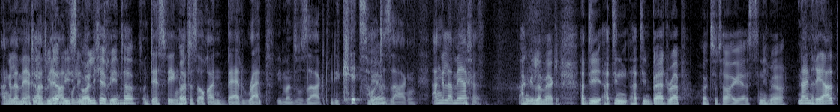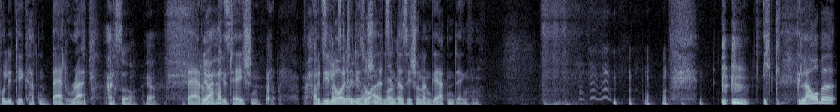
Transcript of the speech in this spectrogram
Angela Merkel hat wieder, Realpolitik wie neulich betrieben. erwähnt habe. Und deswegen was? hat es auch einen Bad Rap, wie man so sagt, wie die Kids heute ja? sagen. Angela Merkel. Angela Merkel. Hat die, hat, die, hat die einen Bad Rap heutzutage? Ist die nicht mehr? Nein, Realpolitik hat einen Bad Rap. Ach so, ja. Bad ja, Reputation. Hat's, Für die Leute, die so alt sind, dass sie schon an Gärten denken. ich glaube,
